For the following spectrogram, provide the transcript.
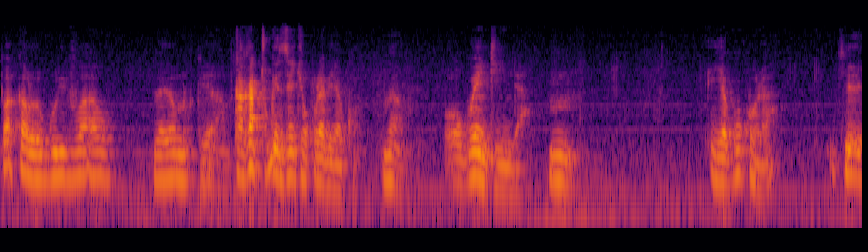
paka lwe gulivaawo ila yaumu lkiyama kakati tugeze ekyokulabirako. Ogwentinda Mm. yagukola. Ki-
